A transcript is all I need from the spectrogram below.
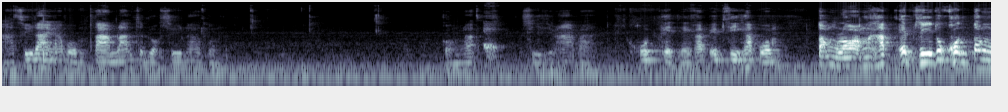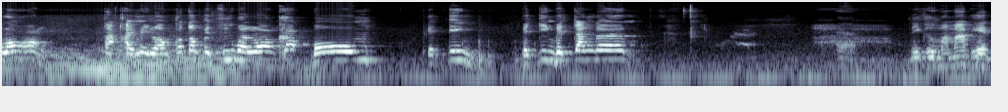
หาซื้อได้ครับผม ตามร้านสะดวกซื้อนะครับผม กล่องละ 45 บาท โคตรเผ็ดเลยครับ FC ครับผม ต้องลองนะครับ FC ทุกคนต้องลอง ถ้าใครไม่ลองก็ต้องไปซื้อมาลองครับผม เผ็ดจริงเผ็ดจริงเผ็ดจังเดิมนี่คือมาม่าเผ็ด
